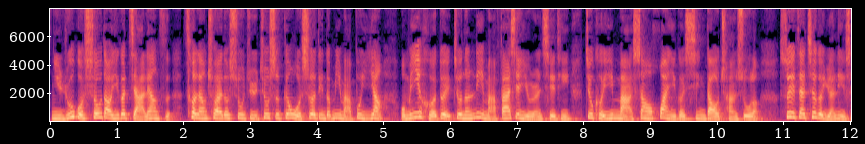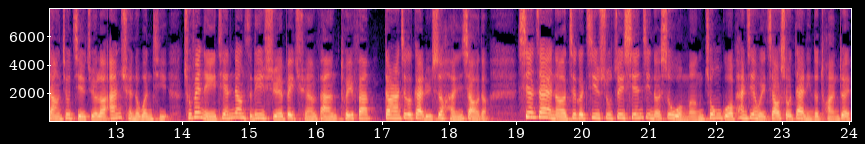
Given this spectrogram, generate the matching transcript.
你如果收到一个假量子，测量出来的数据就是跟我设定的密码不一样，我们一核对就能立马发现有人窃听，就可以马上换一个信道传输了。所以在这个原理上就解决了安全的问题除非哪一天量子力学被全盘推翻，当然这个概率是很小的。现在呢，这个技术最先进的是我们中国潘建伟教授带领的团队，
